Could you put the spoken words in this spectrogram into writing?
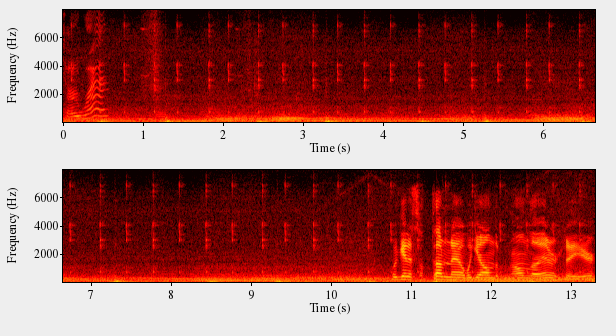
Turn right. We get us a thumbnail. We get on the on the interstate here.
